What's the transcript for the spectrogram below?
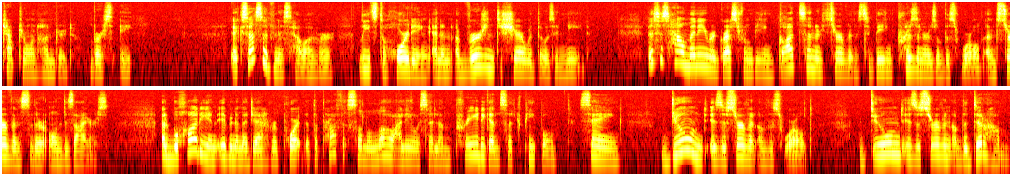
chapter 100, verse 8. Excessiveness, however, leads to hoarding and an aversion to share with those in need. This is how many regress from being God centered servants to being prisoners of this world and servants to their own desires. Al Bukhari and Ibn Majah report that the Prophet ﷺ prayed against such people, saying, Doomed is the servant of this world. Doomed is the servant of the dirham.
